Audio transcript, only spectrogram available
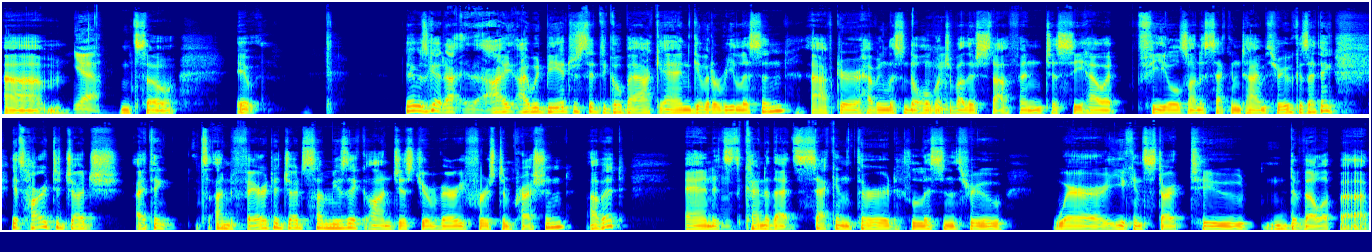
Um, yeah. So it it was good. I, I, I would be interested to go back and give it a re-listen after having listened to a whole mm-hmm. bunch of other stuff and just see how it feels on a second time through. Because I think it's hard to judge. I think it's unfair to judge some music on just your very first impression of it, and mm-hmm. it's kind of that second, third listen through where you can start to develop a,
